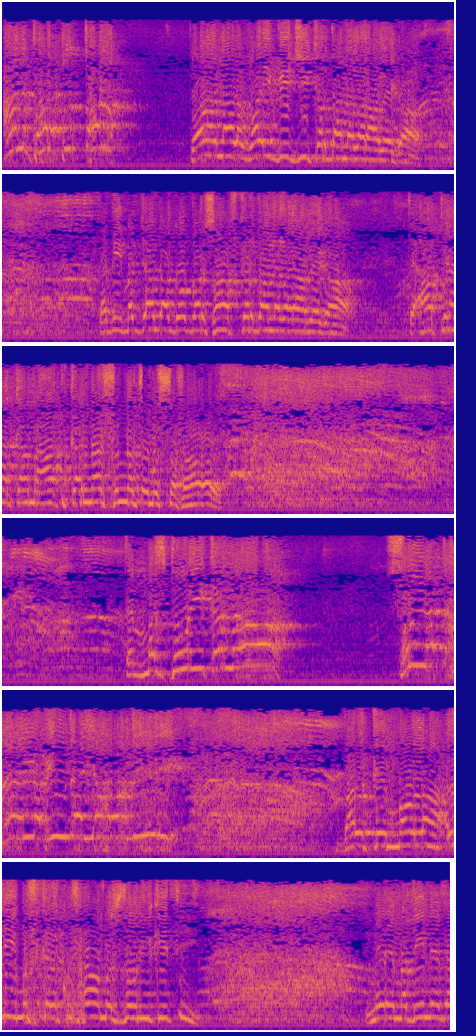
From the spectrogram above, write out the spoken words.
ان پڑھ پتر۔ پیار وائی بیجی کردہ نظر آئے گا۔ کدی مجھا کا گوبر صاف کردہ نظر آئے گا۔ تے اپنا کام آپ کرنا سنت مستفا تے مزدوری کرنا سنت ہے نبی دی۔ بلکہ مولا علی مشکل کشا مزدوری کی تھی میرے مدینے کے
